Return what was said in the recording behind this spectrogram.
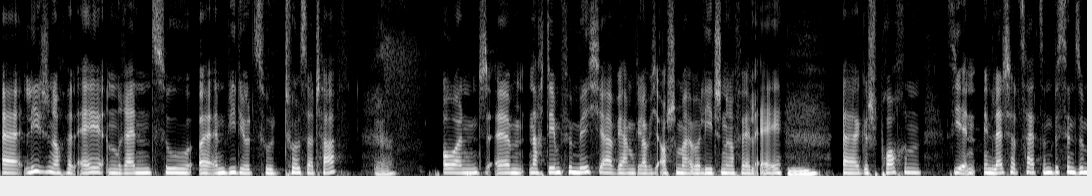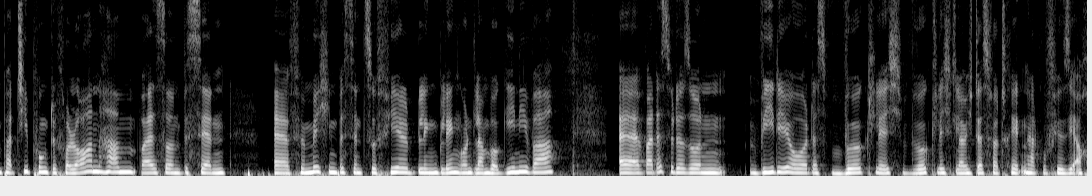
äh, Legion of LA ein Rennen zu, äh, ein Video zu Tulsa Tough. Ja. Und ähm, nachdem für mich ja, wir haben glaube ich auch schon mal über Legion of LA Mhm. äh, gesprochen, sie in, in letzter Zeit so ein bisschen Sympathiepunkte verloren haben, weil es so ein bisschen äh, für mich ein bisschen zu viel Bling Bling und Lamborghini war, äh, war das wieder so ein Video, das wirklich, wirklich, glaube ich, das vertreten hat, wofür sie auch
